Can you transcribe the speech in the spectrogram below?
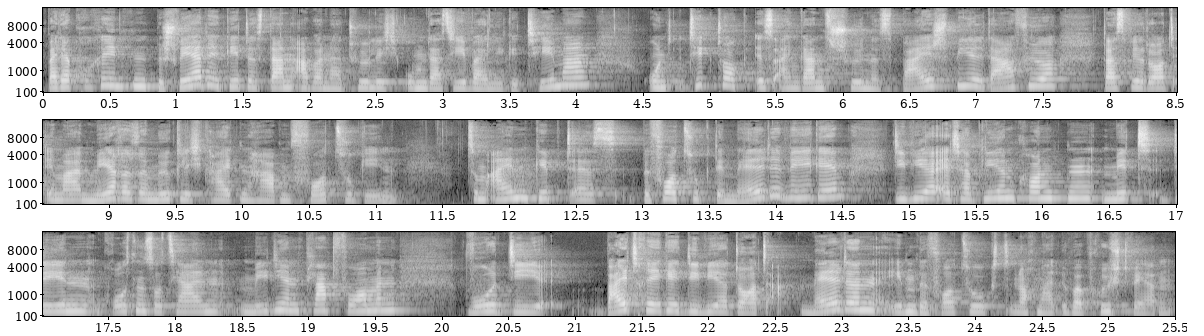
Bei der konkreten Beschwerde geht es dann aber natürlich um das jeweilige Thema und TikTok ist ein ganz schönes Beispiel dafür, dass wir dort immer mehrere Möglichkeiten haben vorzugehen. Zum einen gibt es bevorzugte Meldewege, die wir etablieren konnten mit den großen sozialen Medienplattformen, wo die Beiträge, die wir dort melden, eben bevorzugt nochmal überprüft werden.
